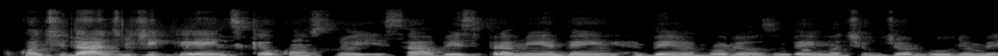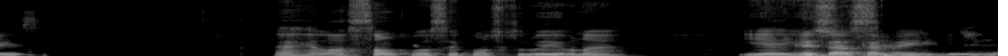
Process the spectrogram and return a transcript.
quantidade de clientes que eu construí, sabe? Isso para mim é bem, é bem orgulhoso, bem motivo de orgulho mesmo. É a relação que você construiu, né? E é isso assim, Exatamente.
